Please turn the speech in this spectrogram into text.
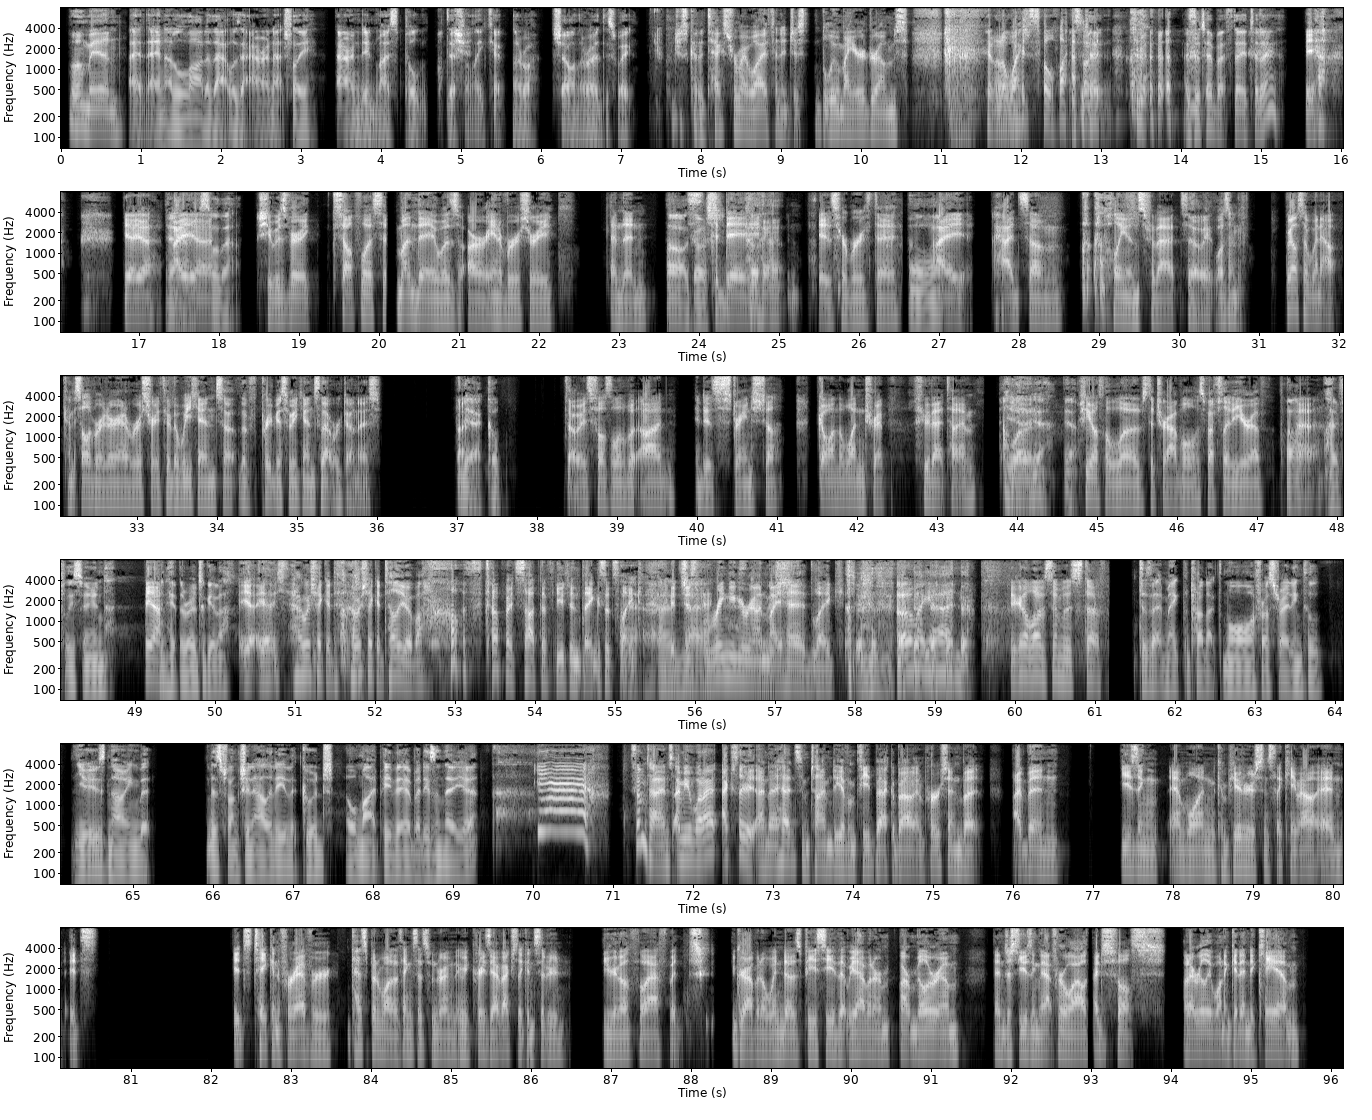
Oh man. And, and a lot of that was Aaron, actually. Aaron did most pull, definitely kept the ro- show on the road this week. Just got a text from my wife and it just blew my eardrums. I don't know Oh, why it's so Is loud. it, is it her birthday today? yeah. Yeah, yeah. Yeah, I, I uh, saw that. she was very selfless. Monday was our anniversary. And then Oh, gosh. today is her birthday. oh, wow. I had some plans for that, so it wasn't. We also went out, kind of celebrated our anniversary through the weekend, so the previous weekend, so that worked out nice. yeah, cool. It always feels a little bit odd. It is strange to go on the one trip through that time Yeah, alone. yeah, yeah. She also loves to travel, especially to Europe. Oh, Uh, hopefully soon Yeah, can hit the road together. yeah, yeah. I wish I could. I wish I could tell you about all the stuff I saw at the fusion things. It's like I- I it's just ringing around my head. Like, oh my god, you're gonna love some of this stuff. Does that make the product more frustrating to use, knowing that there's functionality that could or might be there but isn't there yet? Yeah. Sometimes. I mean, what I actually, and I had some time to give them feedback about in person, but I've been using M1 computers since they came out and it's, it's taken forever. That's been one of the things that's been driving me crazy. I've actually considered, you're going to laugh, but grabbing a Windows PC that we have in our, our mill room and just using that for a while. I just feel, when I really want to get into CAM,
